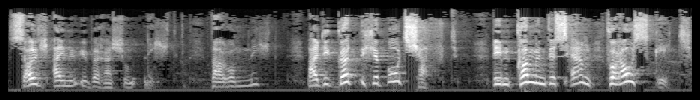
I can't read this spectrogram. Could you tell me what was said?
solch eine Überraschung nicht. Warum nicht? Weil die göttliche Botschaft dem Kommen des Herrn vorausgeht.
